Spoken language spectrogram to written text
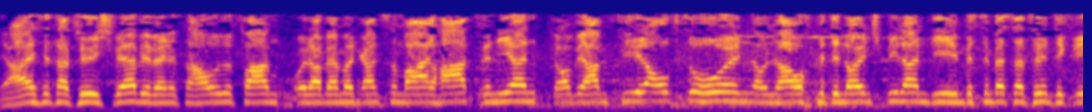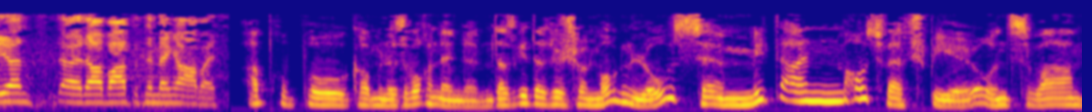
Ja, es ist natürlich schwer. Wir werden jetzt nach Hause fahren oder werden wir ganz normal hart trainieren. Ich glaube, wir haben viel aufzuholen und auch mit den neuen Spielern, die ein bisschen besser zu integrieren. Da, da wartet eine Menge Arbeit. Apropos kommendes Wochenende. Das geht natürlich schon morgen los äh, mit einem Auswärtsspiel und zwar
